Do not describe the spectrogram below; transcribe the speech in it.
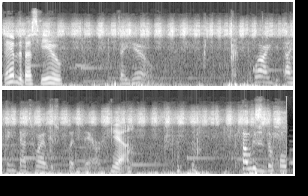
They have the best view. They do. Well, I, I think that's why it was put there. Yeah. That was the whole.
